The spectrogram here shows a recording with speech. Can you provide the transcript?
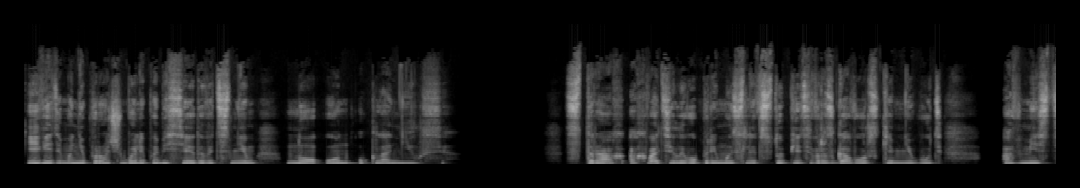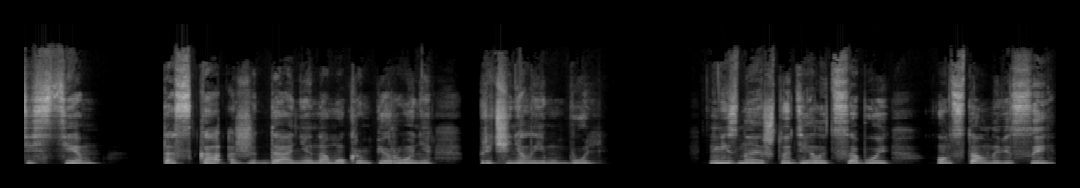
и, видимо, не прочь были побеседовать с ним, но он уклонился. Страх охватил его при мысли вступить в разговор с кем-нибудь, а вместе с тем тоска ожидания на мокром перроне причиняла ему боль. Не зная, что делать с собой, он встал на весы,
